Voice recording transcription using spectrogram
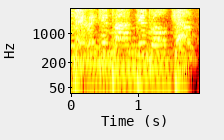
American Rock and Roll Countdown.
